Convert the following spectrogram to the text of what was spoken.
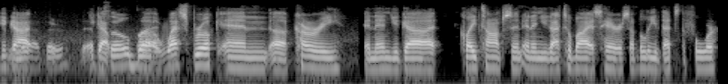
you got- after the you got, episode, uh, but Westbrook and uh, Curry, and then you got Klay Thompson, and then you got Tobias Harris. I believe that's the four.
